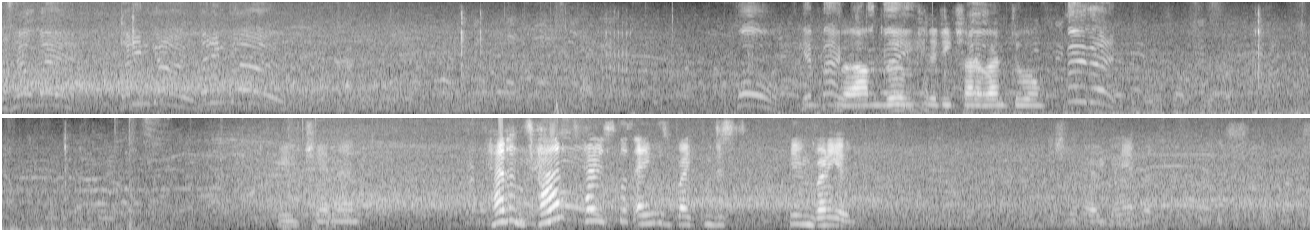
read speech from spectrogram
He's held there. Let him go. Let him go. Four. Get back. Well, Look um, at Kennedy trying to run through him. Huge Chapman. How did how did Harry Scott's angles break from just him running at him? Just look how he ran, but yeah, this is the last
